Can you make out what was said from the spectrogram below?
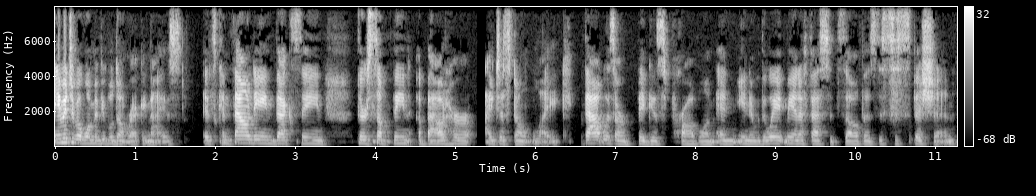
image of a woman people don't recognize. It's confounding, vexing. There's something about her I just don't like. That was our biggest problem. And, you know, the way it manifests itself is the suspicion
